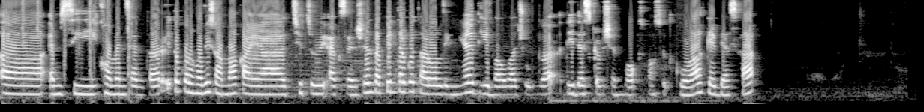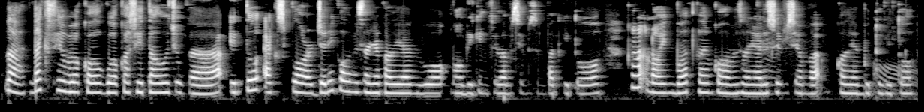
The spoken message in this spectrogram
uh, eh, MC comment center itu kurang lebih sama kayak Chitsui extension tapi ntar gue taruh linknya di bawah juga di description box maksud gue kayak biasa Nah, next yang bakal gue kasih tahu juga itu explore. Jadi kalau misalnya kalian gua mau bikin film Sims 4 gitu, kan annoying banget kan kalau misalnya ada Sims yang nggak kalian butuh gitu.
